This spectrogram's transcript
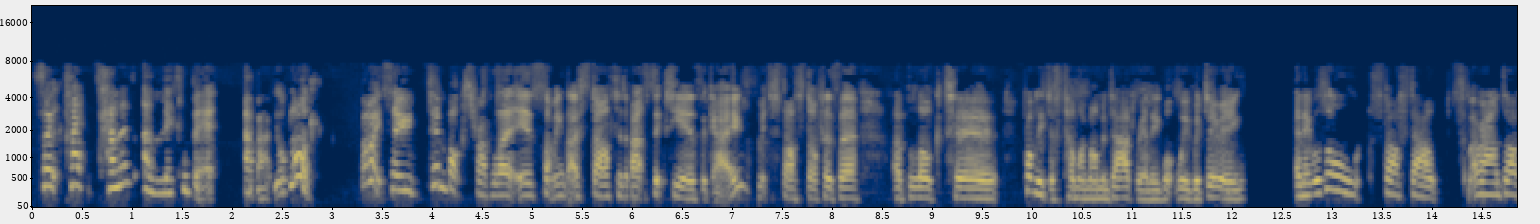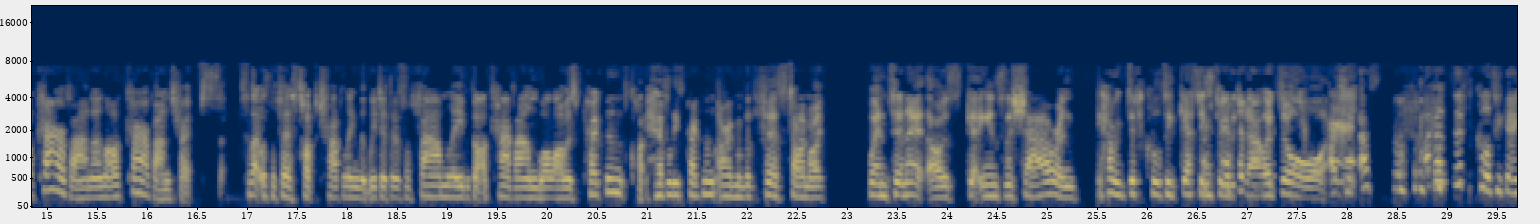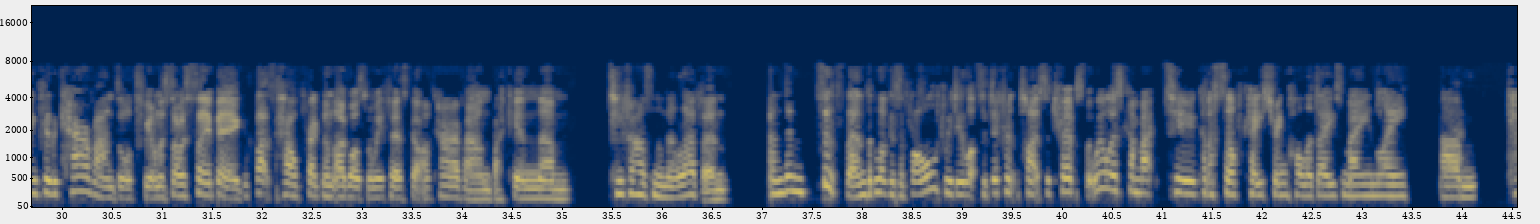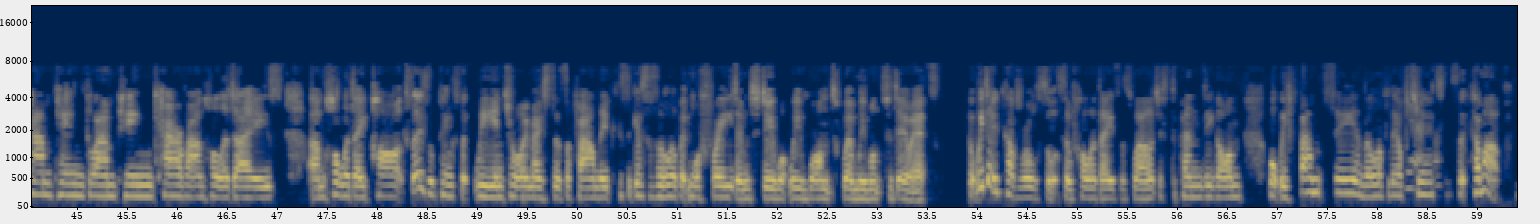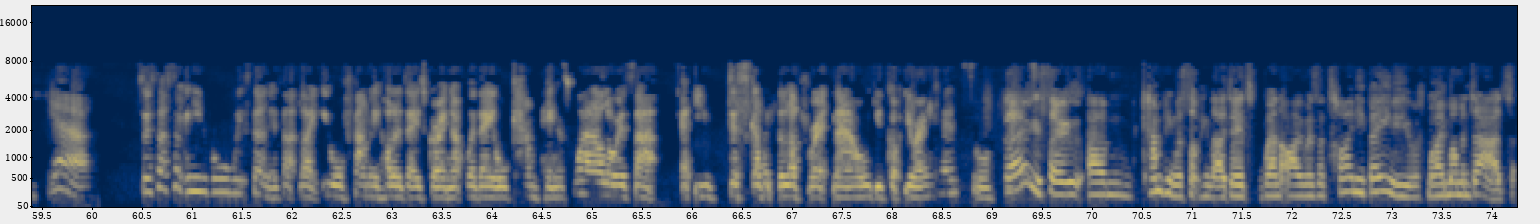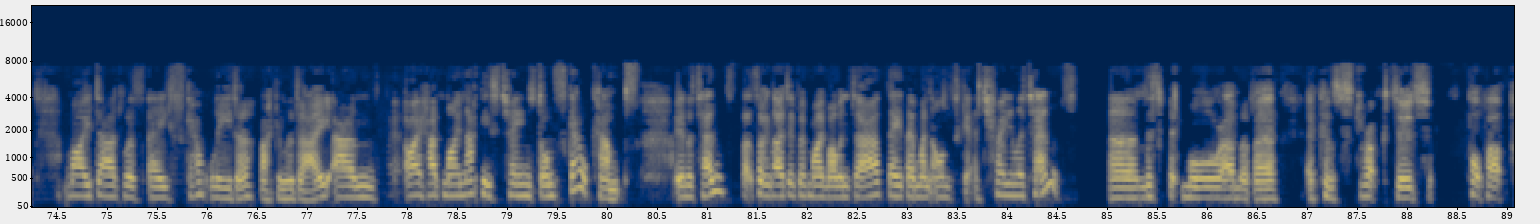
So Claire, tell us a little bit about your blog. Right, so Tinbox Traveller is something that I started about six years ago, which started off as a, a blog to probably just tell my mum and dad really what we were doing. And it was all started out around our caravan and our caravan trips. So that was the first type of travelling that we did as a family. We got a caravan while I was pregnant, quite heavily pregnant. I remember the first time I went in it, I was getting into the shower and having difficulty getting through the shower door. Actually, I had difficulty getting through the caravan door, to be honest. I was so big. That's how pregnant I was when we first got our caravan back in um, 2011. And then since then, the blog has evolved. We do lots of different types of trips, but we always come back to kind of self-catering holidays mainly. Um, camping, glamping, caravan holidays, um, holiday parks. Those are things that we enjoy most as a family because it gives us a little bit more freedom to do what we want when we want to do it. But we do cover all sorts of holidays as well, just depending on what we fancy and the lovely opportunities yeah. that come up. Yeah. So is that something you've always done? Is that like your family holidays growing up? Were they all camping as well? Or is that you've discovered the love for it now? You've got your own kids, or no? So um, camping was something that I did when I was a tiny baby with my mum and dad. My dad was a scout leader back in the day, and I had my nappies changed on scout camps in a tent. That's something that I did with my mum and dad. They then went on to get a trailer tent, a little bit more um, of a, a constructed pop up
